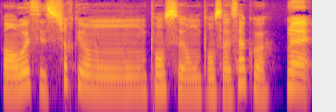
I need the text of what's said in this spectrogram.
enfin, ouais, c'est sûr qu'on pense, on pense à ça, quoi. Ouais,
